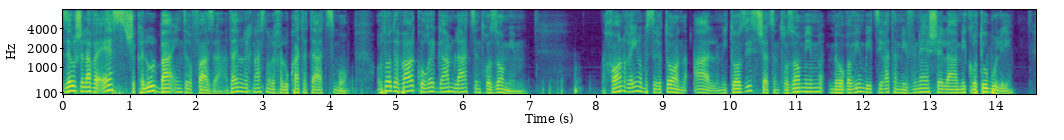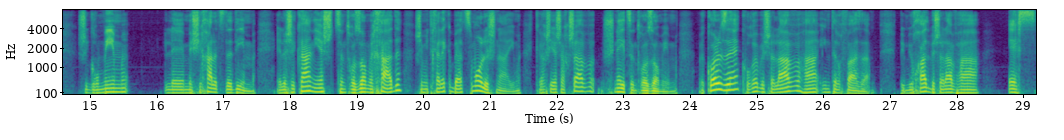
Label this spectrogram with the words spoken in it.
זהו שלב ה-S שכלול באינטרפאזה. עדיין לא נכנסנו לחלוקת התא עצמו. אותו דבר קורה גם לצנטרוזומים. נכון? ראינו בסרטון על מיטוזיס שהצנטרוזומים מעורבים ביצירת המבנה של המיקרוטובולי, שגורמים למשיכה לצדדים, אלא שכאן יש צנטרוזום אחד שמתחלק בעצמו לשניים, כך שיש עכשיו שני צנטרוזומים. וכל זה קורה בשלב האינטרפאזה, במיוחד בשלב ה-S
